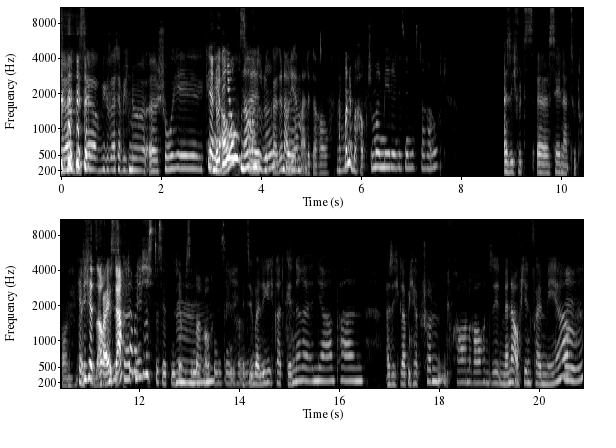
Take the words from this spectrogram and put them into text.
ja, bisher, wie gesagt, habe ich nur äh, Shohei, Ja, nur die auch, Jungs ne? halt, und Rücker, ne? genau, die Ja. haben alle geraucht. Hat ne? man überhaupt schon mal ein Mädel gesehen, das da raucht? Also ich würde es äh, Sena zutrauen. Hätte ich jetzt auch gedacht, aber ich nicht. wüsste es jetzt nicht, ob ich sie mal Mhm. rauchen gesehen habe. Jetzt überlege ich gerade generell in Japan. Also ich glaube, ich habe schon Frauen rauchen sehen, Männer auf jeden Fall mehr. Mhm.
